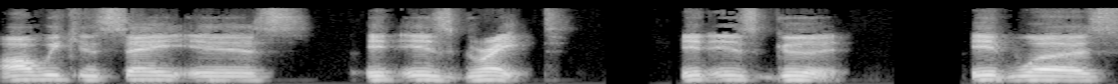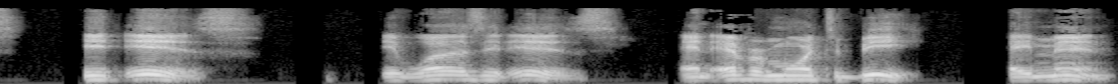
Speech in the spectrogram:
All we can say is, It is great. It is good. It was, it is. It was, it is, and evermore to be. Amen.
